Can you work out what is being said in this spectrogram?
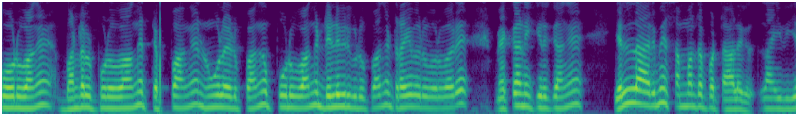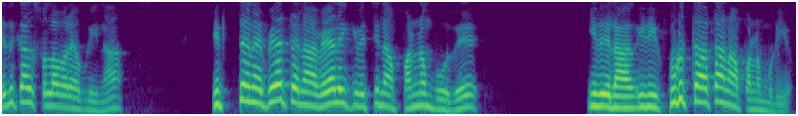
போடுவாங்க பண்டல் போடுவாங்க தைப்பாங்க நூல் எடுப்பாங்க போடுவாங்க டெலிவரி கொடுப்பாங்க டிரைவர் வருவார் மெக்கானிக் இருக்காங்க. எல்லாருமே சம்மந்தப்பட்ட ஆளுகள். நான் இது எதுக்காக சொல்ல வரேன் அப்படின்னா இத்தனை பேர்த்த நான் வேலைக்கு வச்சு நான் பண்ணும்போது இது நான் இது கொடுத்தா தான் நான் பண்ண முடியும்.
